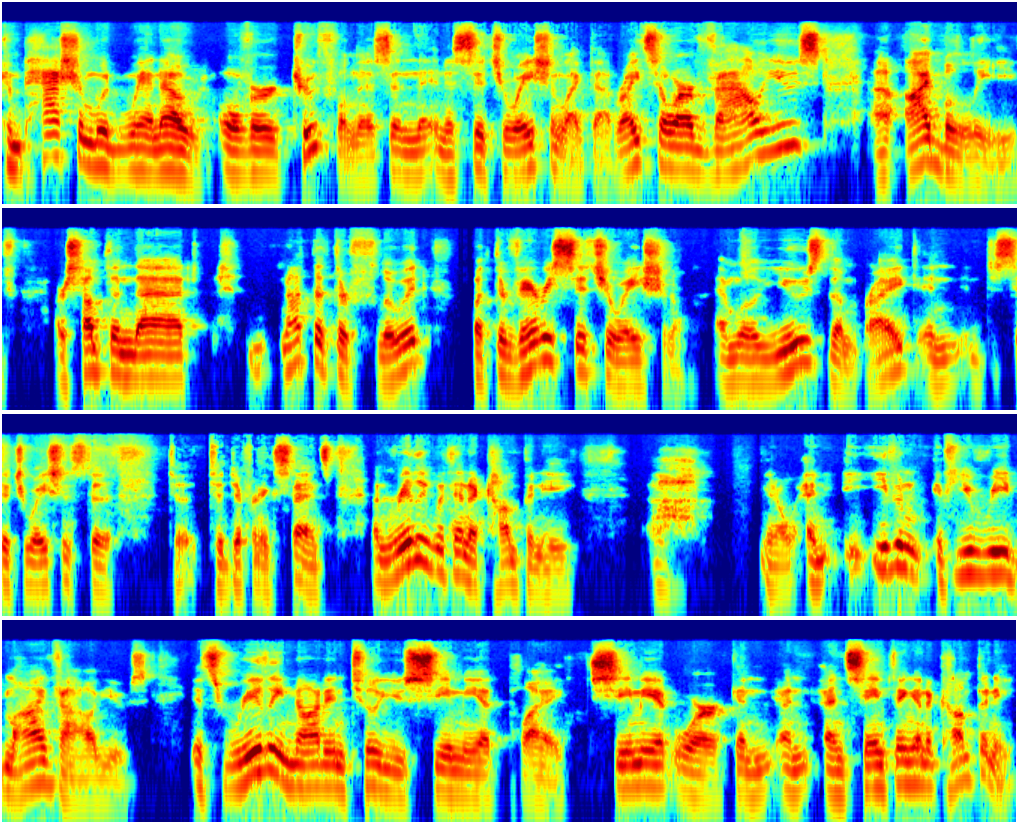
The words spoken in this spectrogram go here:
compassion would win out over truthfulness in, in a situation like that, right? So our values, uh, I believe, are something that, not that they're fluid, but they're very situational and we'll use them, right, in situations to, to, to different extents. And really within a company, uh, you know, and even if you read my values, it's really not until you see me at play, see me at work, and, and, and same thing in a company.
